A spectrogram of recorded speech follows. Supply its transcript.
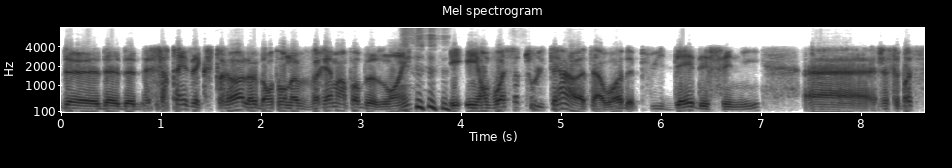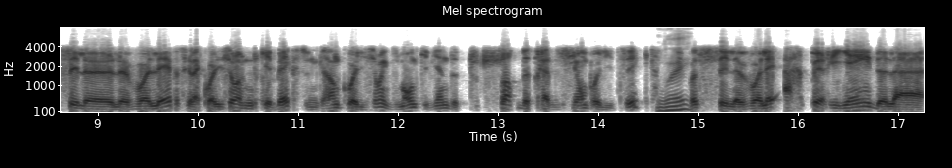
de, de, de- de certains extras là, dont on n'a vraiment pas besoin. et, et on voit ça tout le temps à Ottawa depuis des décennies. Euh, je ne sais pas si c'est le, le volet, parce que la coalition Avenir Québec, c'est une grande coalition avec du monde qui viennent de toutes sortes de traditions politiques. Oui. Je sais pas si c'est le volet harpérien de la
